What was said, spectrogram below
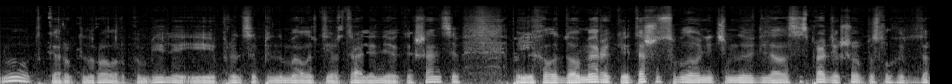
ну таке рок-н-рол, рокабілі, і в принципі не мали в тій Австралії ніяких шансів. Поїхали до Америки, і теж особливо нічим не виділялося. Справді, якщо ви послухаєте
